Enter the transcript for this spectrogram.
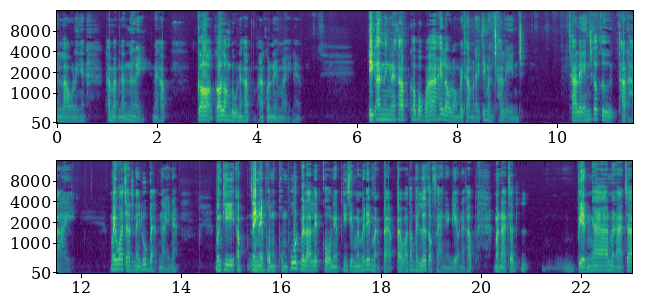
นเราอะไรเงี้ยทำแบบนั้นเหนื่อยนะครับ ก็ก็ลองดูนะครับหาคนใหม่ๆนะครับอีกอันนึงนะครับเขาบอกว่าให้เราลองไปทำอะไรที่มัน challenge challenge ก็คือท้าทาย ไม่ว่าจะในรูปแบบไหนนะ บางทีในในผมผมพูดเวลาเลตโกเนี่ยจริงๆมันไม่ได้แปลแปลว่าต้องเป็นเลิกกับแฟนอย่างเดียวนะครับ มันอาจจะเปลี่ยนงานมันอาจจะ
